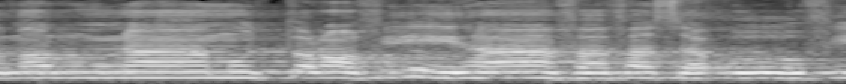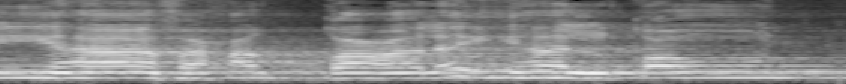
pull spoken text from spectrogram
أمرنا متر فيها ففسقوا فيها فحق عليها القول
